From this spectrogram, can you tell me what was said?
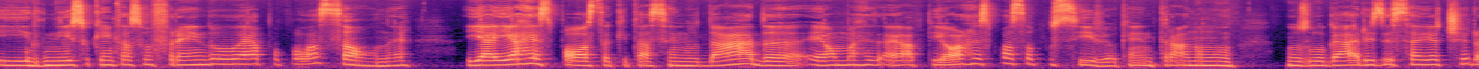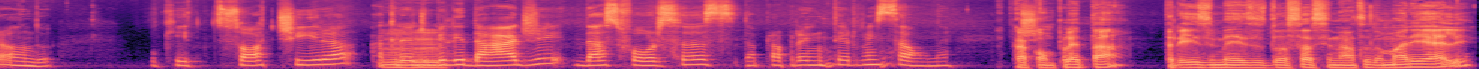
E nisso quem está sofrendo é a população, né? E aí a resposta que está sendo dada é, uma, é a pior resposta possível, que é entrar no, nos lugares e sair atirando. O que só tira a uhum. credibilidade das forças da própria intervenção, né? Para completar, três meses do assassinato da Marielle.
